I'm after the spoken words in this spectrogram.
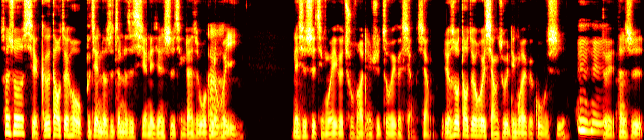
虽然说写歌到最后不见得是真的是写那件事情，但是我可能会以那些事情为一个出发点去做一个想象，有时候到最后会想出另外一个故事，嗯哼，，对，但是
